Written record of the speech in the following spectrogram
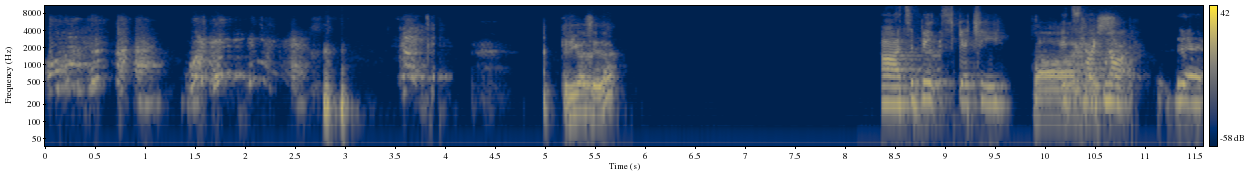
Oh my God, what is that? Can you guys hear that? Uh, it's a bit sketchy. Oh, it's like not the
